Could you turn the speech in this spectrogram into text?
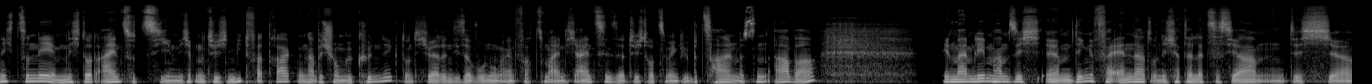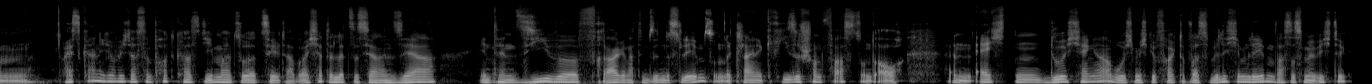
nicht zu nehmen, nicht dort einzuziehen. Ich habe natürlich einen Mietvertrag, den habe ich schon gekündigt und ich werde in dieser Wohnung einfach zum einen nicht einziehen, sie natürlich trotzdem irgendwie bezahlen müssen, aber in meinem Leben haben sich ähm, Dinge verändert und ich hatte letztes Jahr, ich ähm, weiß gar nicht, ob ich das im Podcast jemals so erzählt habe, ich hatte letztes Jahr eine sehr intensive Frage nach dem Sinn des Lebens und eine kleine Krise schon fast und auch einen echten Durchhänger, wo ich mich gefragt habe, was will ich im Leben, was ist mir wichtig.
